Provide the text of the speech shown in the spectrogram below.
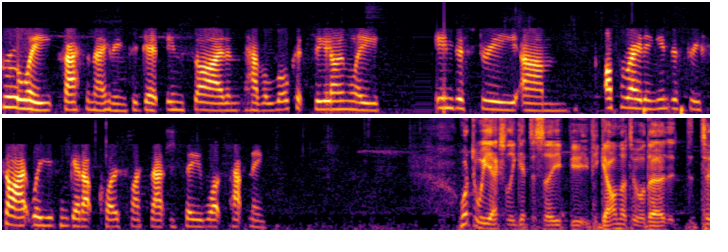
truly fascinating to get inside and have a look. It's the only industry um, operating industry site where you can get up close like that and see what's happening. What do we actually get to see if you, if you go on the tour? The, to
